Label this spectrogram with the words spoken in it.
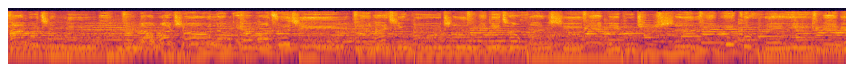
看不见你。难道我就能骗我自己？爱情不止一场欢喜，你不只是一个回忆。拥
